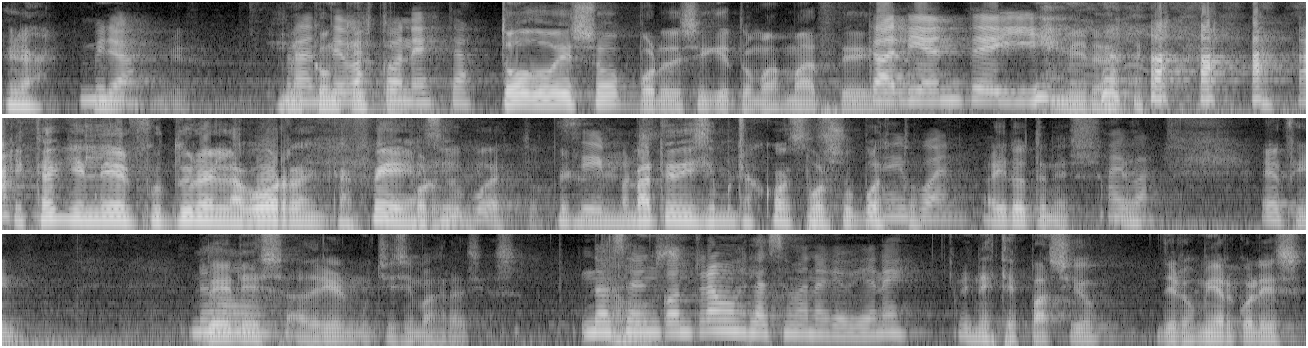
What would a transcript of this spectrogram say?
Mirá, Mira, Mira. Me Fran, te vas con esta. Todo eso por decir que tomás mate. Caliente y. Mira, está quien lee el futuro en la borra del café. Por así. supuesto. Pero Sí, el por mate dice muchas cosas. Por supuesto. Bueno. Ahí lo tenés. Ahí va. En fin. No. Vélez, Adriel, muchísimas gracias. Nos encontramos la semana que viene. en este espacio de los miércoles.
